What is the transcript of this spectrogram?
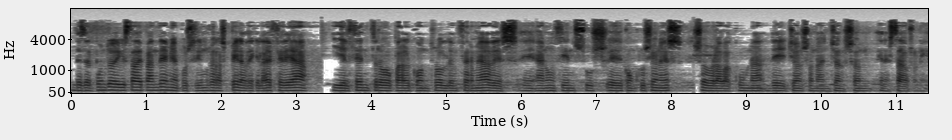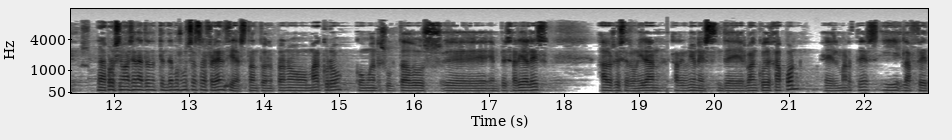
Desde el punto de vista de pandemia, pues seguimos a la espera de que la FDA y el Centro para el Control de Enfermedades eh, anuncien sus eh, conclusiones sobre la vacuna de Johnson Johnson en Estados Unidos. La próxima semana tendremos muchas referencias, tanto en el plano macro como en resultados eh, empresariales, a los que se reunirán las reuniones del Banco de Japón el martes y la Fed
